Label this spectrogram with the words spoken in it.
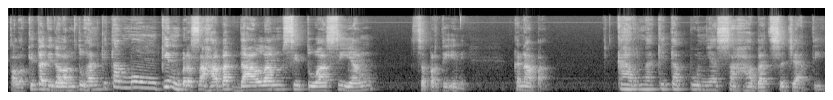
kalau kita di dalam Tuhan, kita mungkin bersahabat dalam situasi yang seperti ini. Kenapa? Karena kita punya sahabat sejati,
